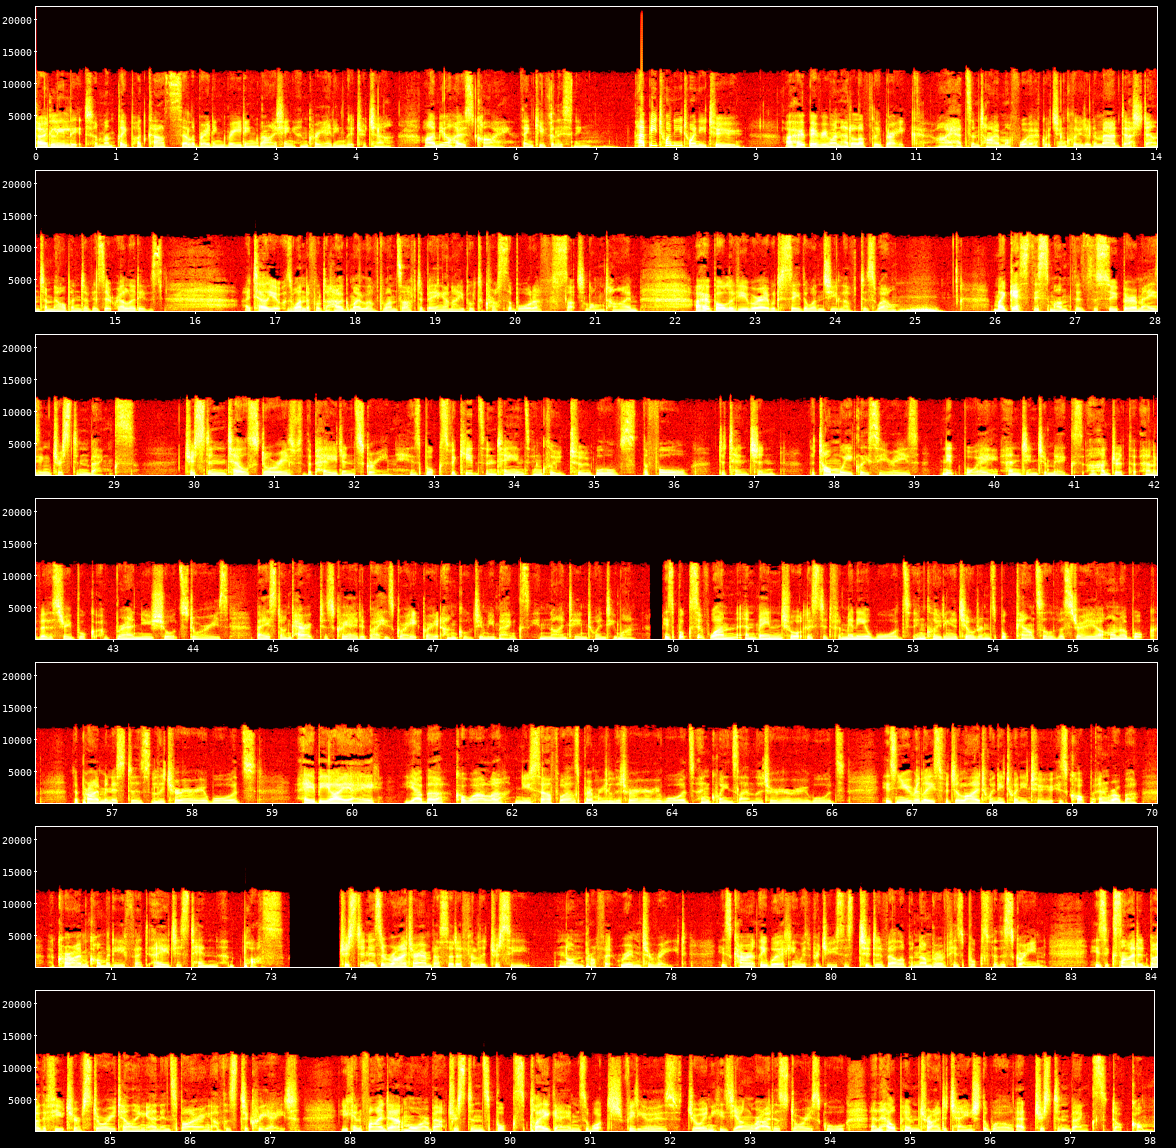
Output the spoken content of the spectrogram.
Totally Lit, a monthly podcast celebrating reading, writing, and creating literature. I'm your host, Kai. Thank you for listening. Happy 2022! I hope everyone had a lovely break. I had some time off work, which included a mad dash down to Melbourne to visit relatives. I tell you, it was wonderful to hug my loved ones after being unable to cross the border for such a long time. I hope all of you were able to see the ones you loved as well. My guest this month is the super amazing Tristan Bancks. Tristan tells stories for the page and screen. His books for kids and teens include Two Wolves, The Fall, Detention, the Tom Weekly series, Nit Boy, and Ginger Meggs 100th anniversary book of brand new short stories based on characters created by his great great uncle Jimmy Bancks in 1921. His books have won and been shortlisted for many awards, including a Children's Book Council of Australia Honour Book, the Prime Minister's Literary Awards, ABIA, Yabba, Koala, New South Wales Primary Literary Awards, and Queensland Literary Awards. His new release for July 2022 is Cop and Robber, a crime comedy for ages 10 and plus. Tristan is a writer ambassador for literacy non-profit Room to Read is currently working with producers to develop a number of his books for the screen. He's excited by the future of storytelling and inspiring others to create. You can find out more about Tristan's books, play games, watch videos, join his Young Writers Story School, and help him try to change the world at tristanbancks.com.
